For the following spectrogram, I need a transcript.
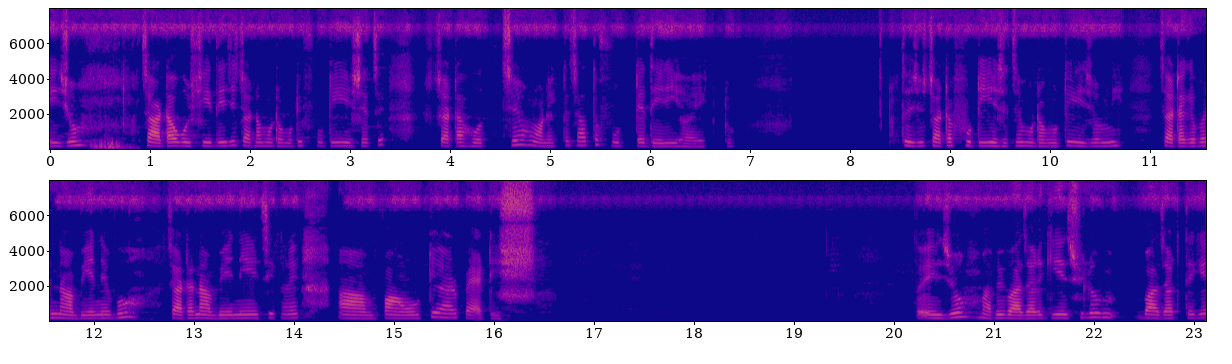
এই যে চাটাও বসিয়ে দিয়েছি, চাটা মোটামুটি ফুটেই এসেছে। চাটা হচ্ছে, অনেকটা চা তো ফুটতে দেরি হয় একটু। তো এই যে চাটা ফুটিয়ে এসেছে মোটামুটি, এই যে আমি চাটাকে এবার নাবিয়ে নেব। চাটা নাবিয়ে নিয়েছি এখানে পাউরুটি আর প্যাটিস। তো এই যে ভাবি বাজার গিয়েছিল, বাজার থেকে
